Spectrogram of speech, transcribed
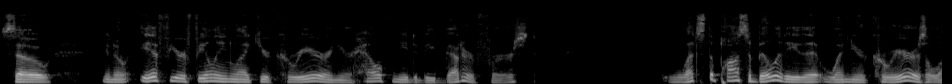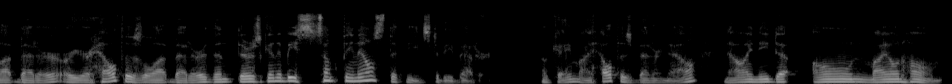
So, you know, if you're feeling like your career and your health need to be better first, what's the possibility that when your career is a lot better or your health is a lot better, then there's going to be something else that needs to be better? Okay, my health is better now. Now I need to own my own home.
